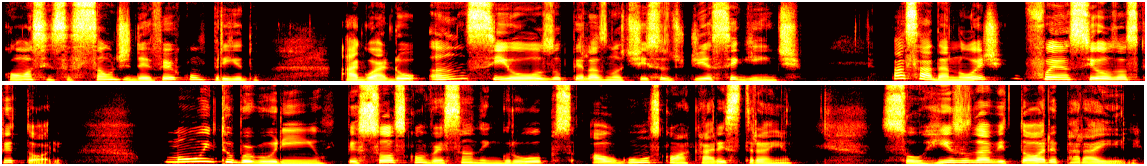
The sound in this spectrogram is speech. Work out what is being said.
com a sensação de dever cumprido, Aguardou ansioso pelas notícias do dia seguinte. Passada a noite, foi ansioso ao escritório. Muito burburinho, pessoas conversando em grupos, alguns com a cara estranha. Sorriso da vitória para ele.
